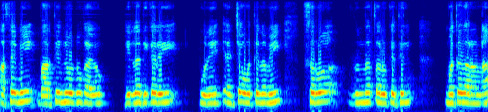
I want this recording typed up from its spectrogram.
असे मी भारतीय निवडणूक आयोग जिल्हाधिकारी पुणे यांच्या वतीनं मी सर्व जुन्नर तालुक्यातील मतदारांना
